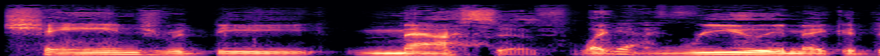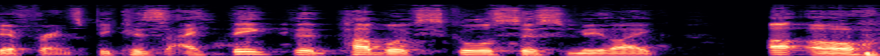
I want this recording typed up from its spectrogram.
change would be massive, like yes. really make a difference. Because I think the public school system be like, uh oh,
